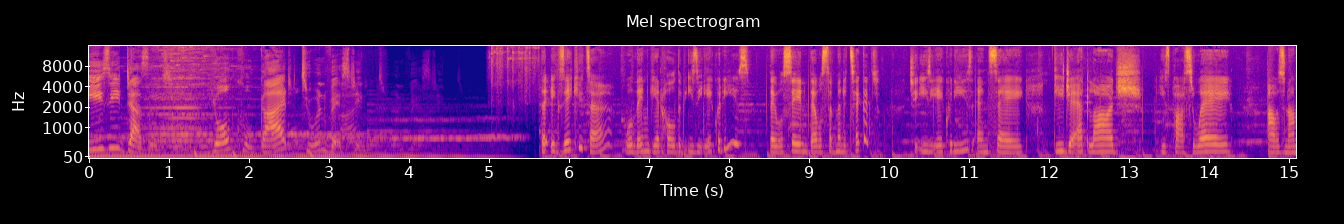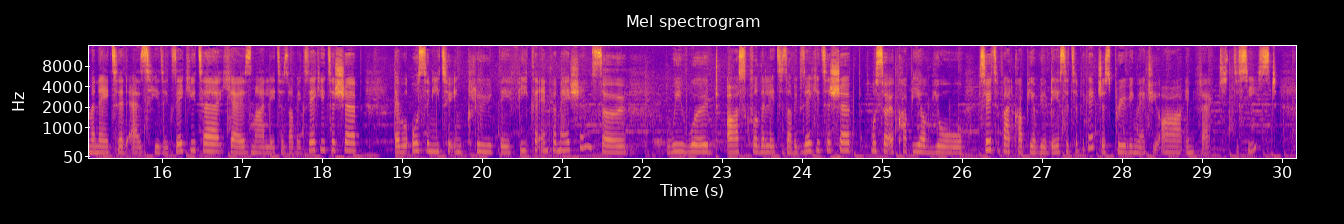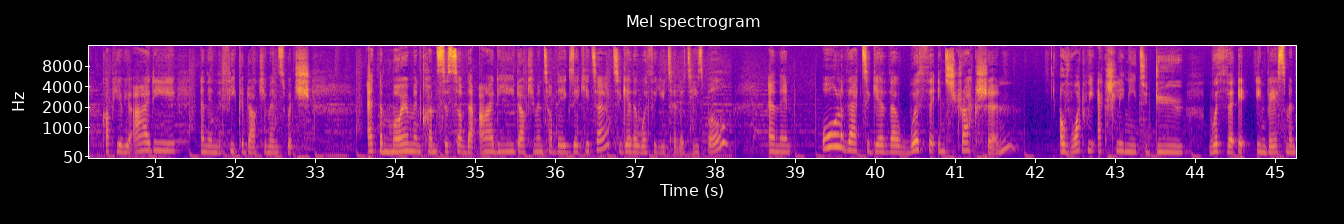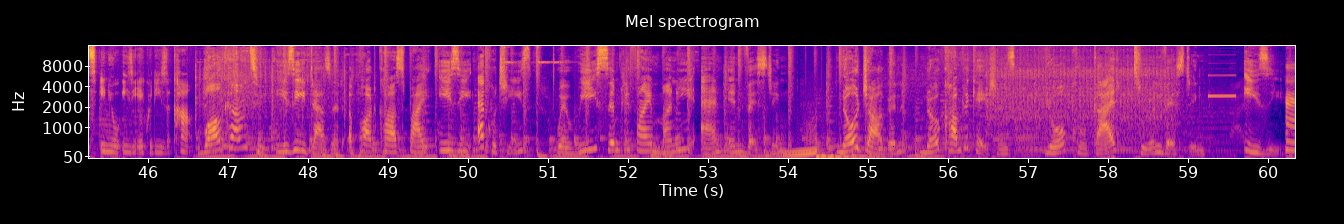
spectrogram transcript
Easy Does It, your cool guide to investing. The executor will then get hold of Easy Equities. They will send, they will submit a ticket to Easy Equities and say, DJ at large, he's passed away. I was nominated as his executor. Here is my letters of executorship. They will also need to include their FICA information. So we would ask for the letters of executorship, also a copy of your certified copy of your death certificate, just proving that you are in fact deceased, copy of your ID, and then the FICA documents, which at the moment consists of the ID documents of the executor together with the utilities bill, and then all of that together with the instruction of what we actually need to do with the investments in your Easy Equities account. Welcome to Easy Does It, a podcast by Easy Equities, where we simplify money and investing. No jargon, no complications, your cool guide to investing. Easy.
